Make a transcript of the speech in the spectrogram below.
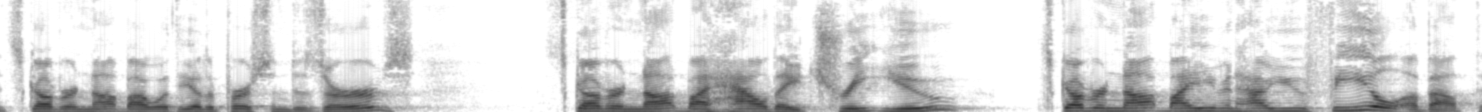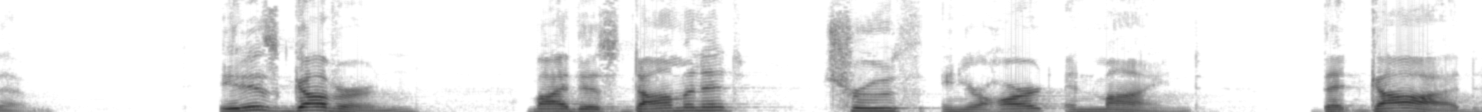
It's governed not by what the other person deserves. It's governed not by how they treat you. It's governed not by even how you feel about them. It is governed by this dominant truth in your heart and mind that God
